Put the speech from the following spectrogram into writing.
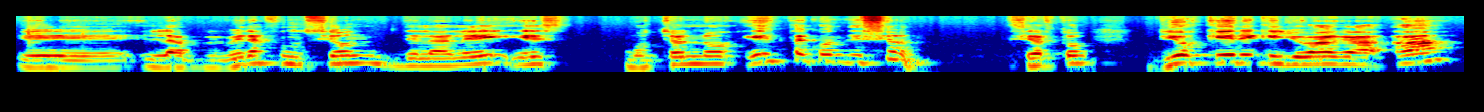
eh, la primera función de la ley es mostrarnos esta condición, ¿cierto? Dios quiere que yo haga A,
